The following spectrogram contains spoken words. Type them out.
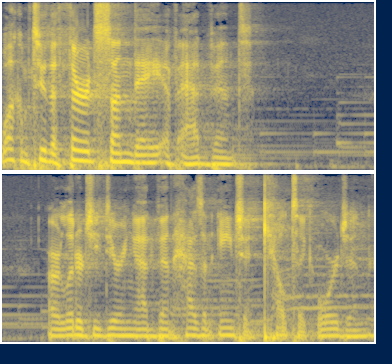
Welcome to the third Sunday of Advent. Our liturgy during Advent has an ancient Celtic origin.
